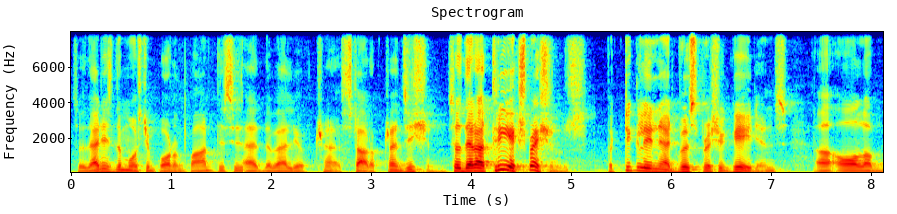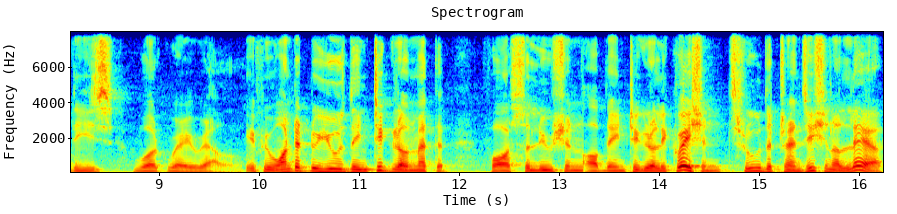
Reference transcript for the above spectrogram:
So, that is the most important part. This is at the value of start of transition. So, there are three expressions particularly in adverse pressure gradients uh, all of these work very well. If you wanted to use the integral method for solution of the integral equation through the transitional layer,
